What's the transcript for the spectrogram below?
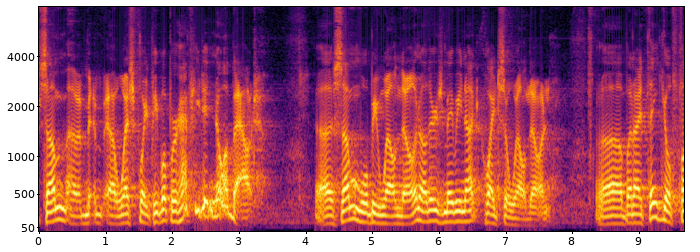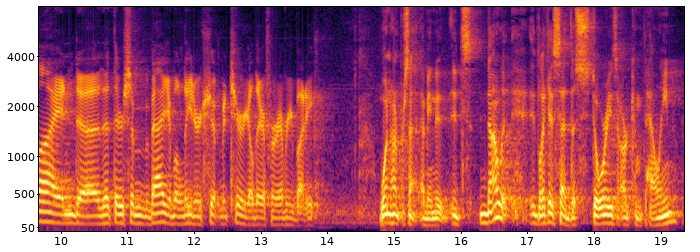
some uh, West Point people perhaps you didn't know about. Uh, some will be well known, others maybe not quite so well known. Uh, but I think you'll find uh, that there's some valuable leadership material there for everybody. 100%. I mean, it, it's now, like I said, the stories are compelling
